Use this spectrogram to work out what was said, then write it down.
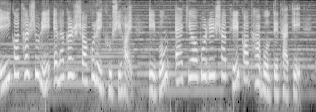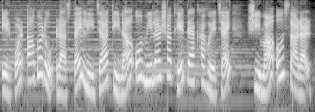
এই কথা শুনে এলাকার সকলেই খুশি হয় এবং একে অপরের সাথে কথা বলতে থাকে। এরপর আবারও রাস্তায় লিজা, টিনা ও মিলার সাথে দেখা হয়ে যায় সীমা ও সারার।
